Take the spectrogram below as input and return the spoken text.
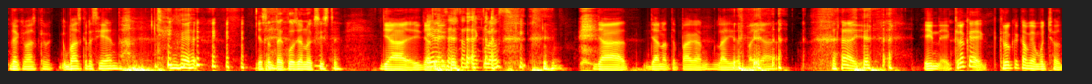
De que vas, cre- vas creciendo. Ya Santa Claus ya no existe. Ya, ya, Eres te- el Santa Claus. ya, ya no te pagan la ida para allá. y, y, creo que creo que cambia mucho.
